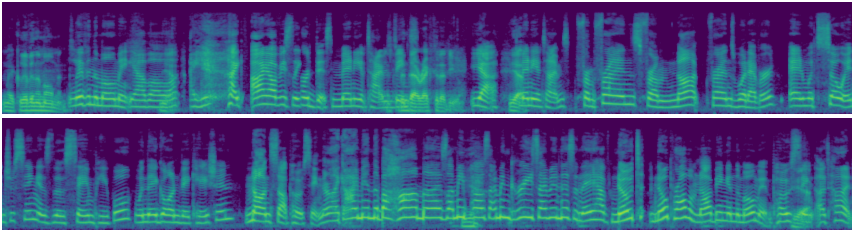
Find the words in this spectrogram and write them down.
Like live in the moment. Live in the moment, yeah, blah, blah. I, I, I obviously heard this many of times It's being been directed at you. yeah, Yeah. many of times from friends, from not friends, whatever. And what's so interesting is those same people, when they go on vacation, nonstop posting. They're like, I'm in the Bahamas, let me Yeah. post, I'm in Greece, I'm in this. And they have no, t- no problem not being in the moment, posting a ton.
